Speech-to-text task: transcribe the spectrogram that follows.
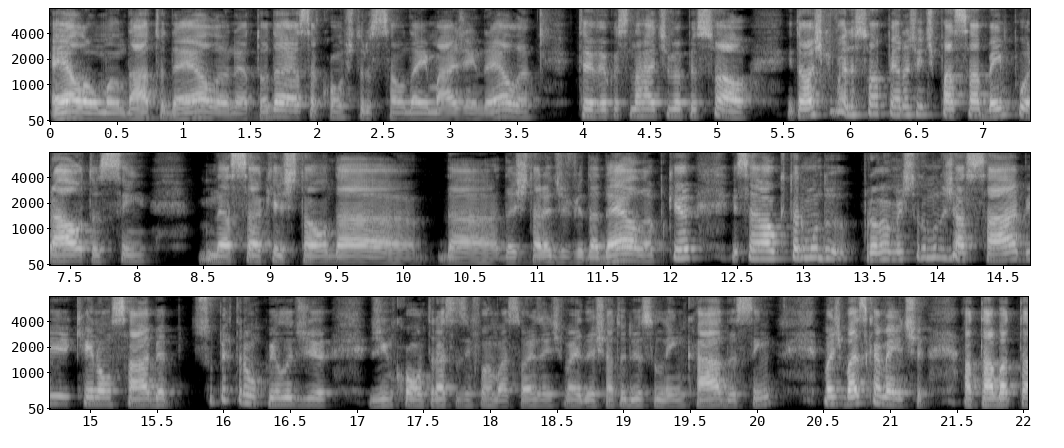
Ela, o mandato dela, né? Toda essa construção da imagem dela tem a ver com essa narrativa pessoal. Então, acho que vale só a pena a gente passar bem por alto, assim, nessa questão da, da, da história de vida dela, porque isso é algo que todo mundo, provavelmente todo mundo já sabe, quem não sabe é super tranquilo de, de encontrar essas informações, a gente vai deixar tudo isso linkado, assim, mas basicamente, a Tabata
